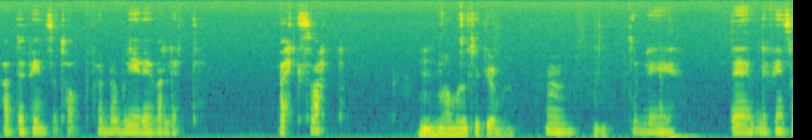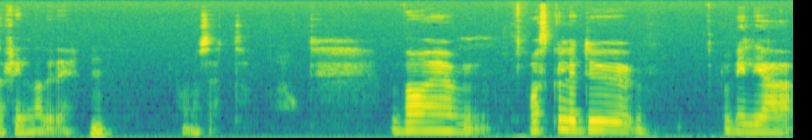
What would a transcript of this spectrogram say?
Att det finns ett hopp, för då blir det väldigt becksvart. Mm, ja men det tycker jag med. Mm. Mm. Det, blir, det, det finns en skillnad i det Mm på något sätt. Vad, eh, vad skulle du vilja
